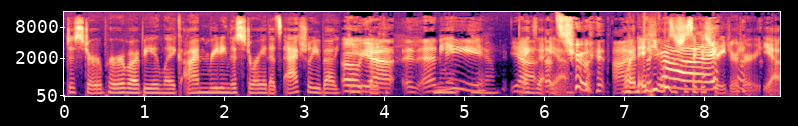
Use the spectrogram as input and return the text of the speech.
disturb her by being like, "I'm reading this story that's actually about Oh you." yeah, like, and, and me, me. you know, yeah, exact- that's yeah. true. I'm when the he was just like a stranger to her. Yeah,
